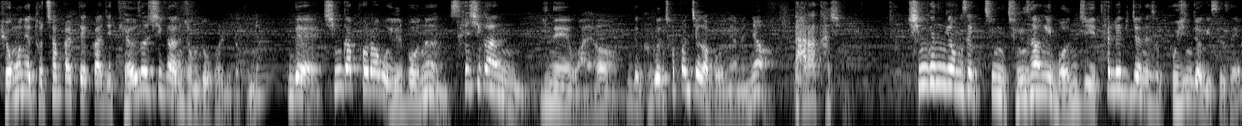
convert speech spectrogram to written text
병원에 도착할 때까지 대여섯 시간 정도 걸리거든요. 근데 싱가포르하고 일본은 3시간 이내에 와요. 근데 그건 첫 번째가 뭐냐면요. 나라 탓입니다. 심근경색증 증상이 뭔지 텔레비전에서 보신 적 있으세요?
